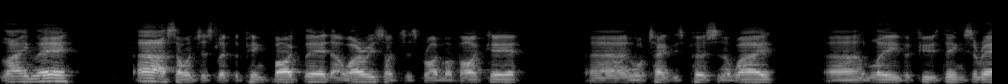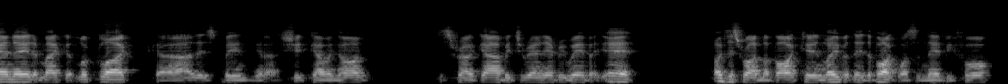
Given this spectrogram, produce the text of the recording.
laying there. Ah, someone just left the pink bike there. No worries. I'll just ride my bike here. And we'll take this person away. Uh, leave a few things around there to make it look like uh, there's been, you know, shit going on. Just throw garbage around everywhere. But yeah, I'll just ride my bike and leave it there. The bike wasn't there before.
